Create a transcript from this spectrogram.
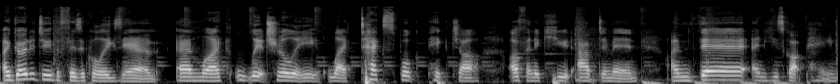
I go to do the physical exam and like literally like textbook picture of an acute abdomen. I'm there and he's got pain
